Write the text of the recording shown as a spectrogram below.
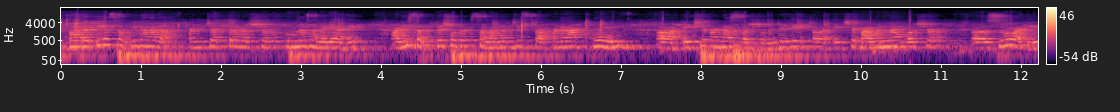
भारतीय संविधानाला पंच्याहत्तर वर्ष पूर्ण झालेले आहेत आणि सत्यशोधक समाजाची स्थापना होऊन एकशे पन्नास वर्ष म्हणजे हे एकशे बावन्न वर्ष सुरू आहे.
